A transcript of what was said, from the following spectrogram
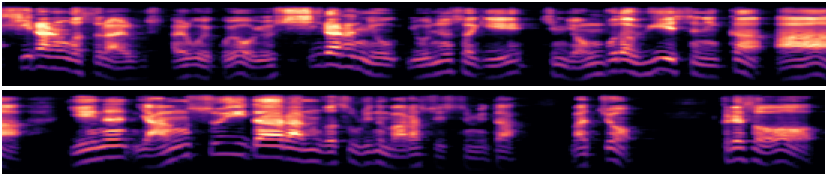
C라는 것을 알고, 알고 있고요. 요 C라는 요, 요 녀석이 지금 0보다 위에 있으니까 아 얘는 양수이다 라는 것을 우리는 말할 수 있습니다. 맞죠? 그래서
